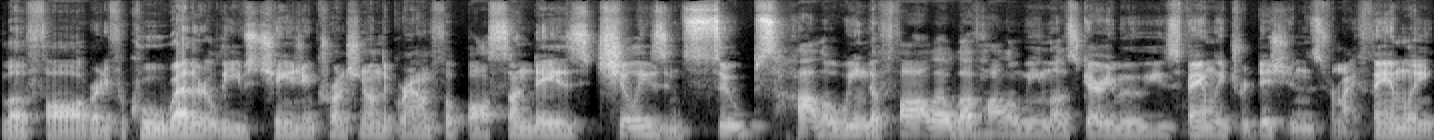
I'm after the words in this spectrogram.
Love fall, ready for cool weather, leaves changing, crunching on the ground, football Sundays, chilies and soups, Halloween to follow. Love Halloween, love scary movies, family traditions for my family.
